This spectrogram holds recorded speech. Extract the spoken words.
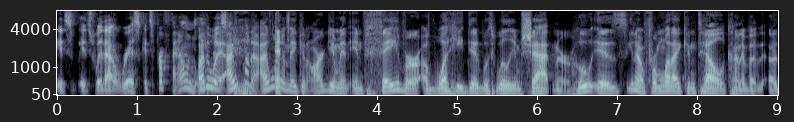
it's it's without risk. It's profoundly. By the way. I want to I want to make an argument in favor of what he did with William Shatner, who is, you know, from what I can tell, kind of a, a,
